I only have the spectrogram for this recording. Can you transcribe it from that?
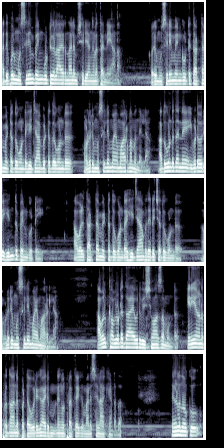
അതിപ്പോൾ മുസ്ലിം പെൺകുട്ടികളായിരുന്നാലും ശരി അങ്ങനെ തന്നെയാണ്. ഒരു മുസ്ലിം പെൺകുട്ടി തട്ടമിട്ടതുകൊണ്ട് ഹിജാബ് ഇട്ടതുകൊണ്ട് അവളൊരു മുസ്ലിമായി മാറണമെന്നില്ല. അതുകൊണ്ട് തന്നെ ഇവിടെ ഒരു ഹിന്ദു പെൺകുട്ടി അവൾ തട്ടമിട്ടതുകൊണ്ട് ഹിജാബ് ധരിച്ചതുകൊണ്ട് അവളൊരു മുസ്ലിമായി മാറില്ല. അവൾക്ക് അവളുടേതായ ഒരു വിശ്വാസമുണ്ട്. ഇനിയാണ് പ്രധാനപ്പെട്ട ഒരു കാര്യം നിങ്ങൾ പ്രത്യേകം മനസ്സിലാക്കേണ്ടത്. നിങ്ങൾ നോക്കൂ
